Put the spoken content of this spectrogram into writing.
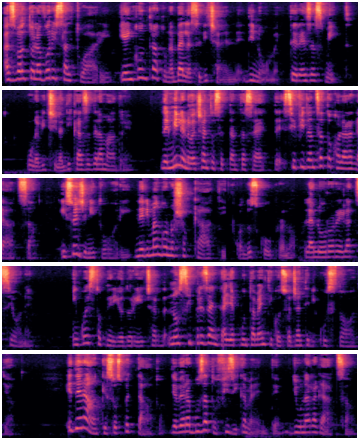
ha svolto lavori saltuari e ha incontrato una bella sedicenne di nome Teresa Smith, una vicina di casa della madre. Nel 1977 si è fidanzato con la ragazza. I suoi genitori ne rimangono scioccati quando scoprono la loro relazione. In questo periodo Richard non si presenta agli appuntamenti col suo agente di custodia ed era anche sospettato di aver abusato fisicamente di una ragazza.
